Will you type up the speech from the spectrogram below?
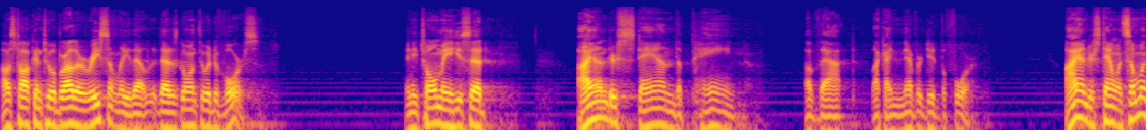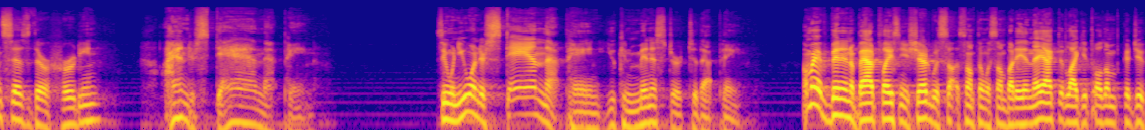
I was talking to a brother recently that, that is going through a divorce. And he told me, he said, I understand the pain of that like I never did before. I understand when someone says they're hurting, I understand that pain. See, when you understand that pain, you can minister to that pain. I may have been in a bad place and you shared with so- something with somebody and they acted like you told them, could you,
